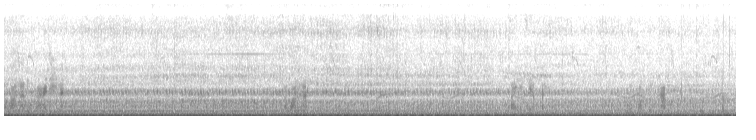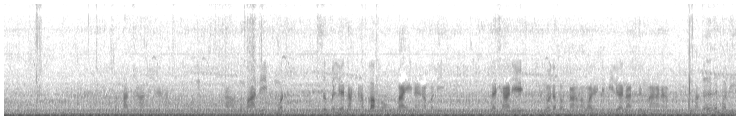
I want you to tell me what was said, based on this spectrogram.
ระวังนะดูขาให้ดีนะ ระวังนะไปเรียบๆไปโอ้ขอบคุณครับสำหรับเช้านี้นะครับเก็บข่าวเมื่อวานนี้พี่มด ซึ่งเป็นเรือหนักนะครับล่องลงไปนะครับ วันนี้และเช้านี้พี่มดก็ส่งข่าวมาว่าเดี๋ยวจะมีเรือหนักขึ้นมานะครับบังเอิญพอดี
